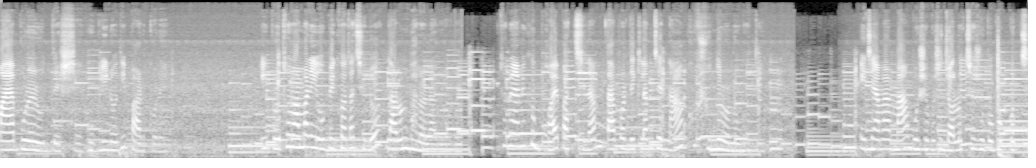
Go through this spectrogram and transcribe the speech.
মায়াপুরের উদ্দেশ্যে, হুগলি নদী পার করে। এই প্রথম আমার এই অভিজ্ঞতা ছিল, দারুণ ভালো লাগল। প্রথমে আমি খুব ভয় পাচ্ছিলাম, তারপর দেখলাম যে না, খুব সুন্দর অনুভূতি। এই যে আমার মা বসে বসে জলোচ্ছ্বাস উপভোগ করছে,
